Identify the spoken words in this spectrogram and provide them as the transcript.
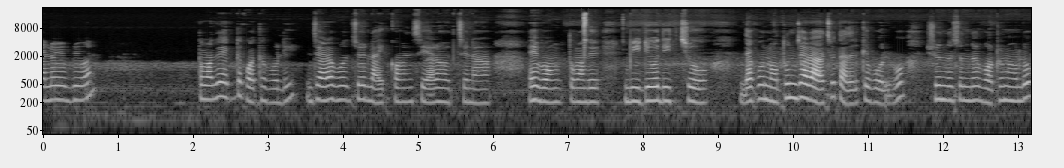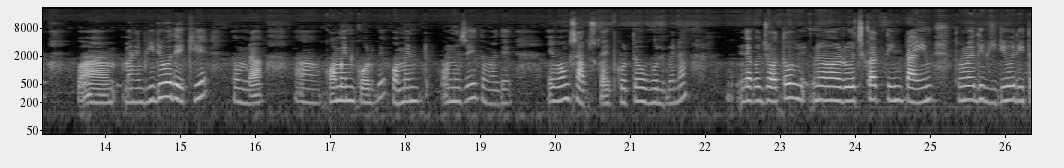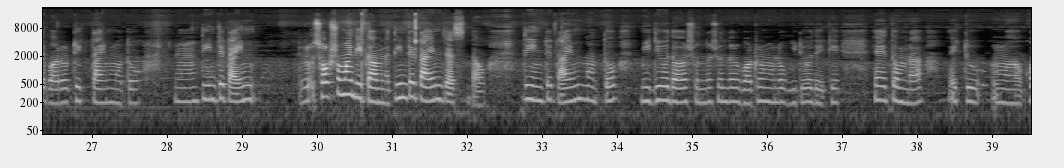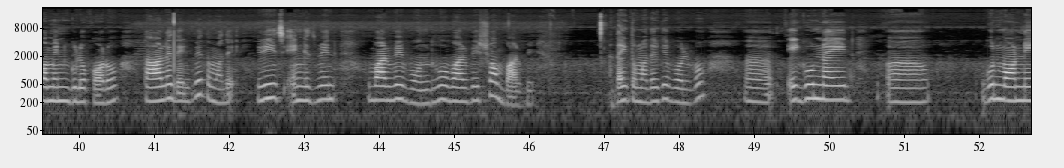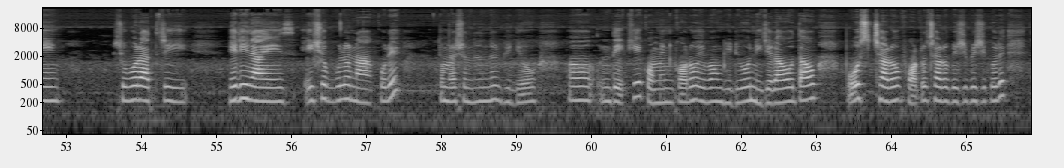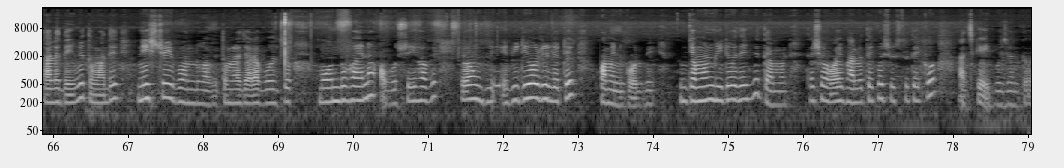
Hello everyone তোমাদের একটা কথা বলি। যারা বলছো লাইক কমেন্ট শেয়ার হচ্ছে না এবং তোমাদের ভিডিও দিচ্ছ, দেখো নতুন যারা আছো তাদেরকে বলব সুন্দর সুন্দর গঠনমূলক মানে ভিডিও দেখে তোমরা কমেন্ট করবে। কমেন্ট অনুযায়ী তোমাদের এবং সাবস্ক্রাইব করতেও ভুলবে না। দেখো যত রোজকার তিন টাইম তোমরা যদি ভিডিও দিতে পারো ঠিক টাইম মতো তিনটে টাইম সব সময় দিতে হবে না। তিনটে টাইম জাস্ট দাও। তিনটে টাইম মতো ভিডিও দাও, সুন্দর সুন্দর গঠনমূলক ভিডিও দেখে তোমরা একটু কমেন্টগুলো করো। তাহলে দেখবে তোমাদের রিচ এঙ্গেজমেন্ট বাড়বে, বন্ধুও বাড়বে, সব বাড়বে। তাই তোমাদেরকে বলব এই গুড নাইট গুড মর্নিং শুভরাত্রি ভেরি নাইস এইসবগুলো না করে তোমরা সুন্দর সুন্দর ভিডিও দেখে কমেন্ট করো এবং ভিডিও নিজেরাও দাও পোস্ট ছাড়ো ফটো ছাড়ো বেশি বেশি করে, তাহলে দেখবে তোমাদের নিশ্চয়ই বন্ধু হবে। তোমরা যারা বলছো বন্ধু হয় না, অবশ্যই হবে এবং ভিডিও রিলেটেড কমেন্ট করবে। যেমন ভিডিও দেখবে তেমন। তা সবাই ভালো থেকো, সুস্থ থেকো। আজকে এই পর্যন্ত।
